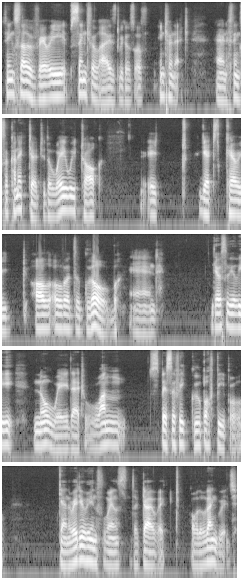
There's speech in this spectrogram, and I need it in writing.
things are very centralized because of internet and things are connected to the way we talk it gets carried all over the globe and there's really no way that one specific group of people can radio influence the dialect or the language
